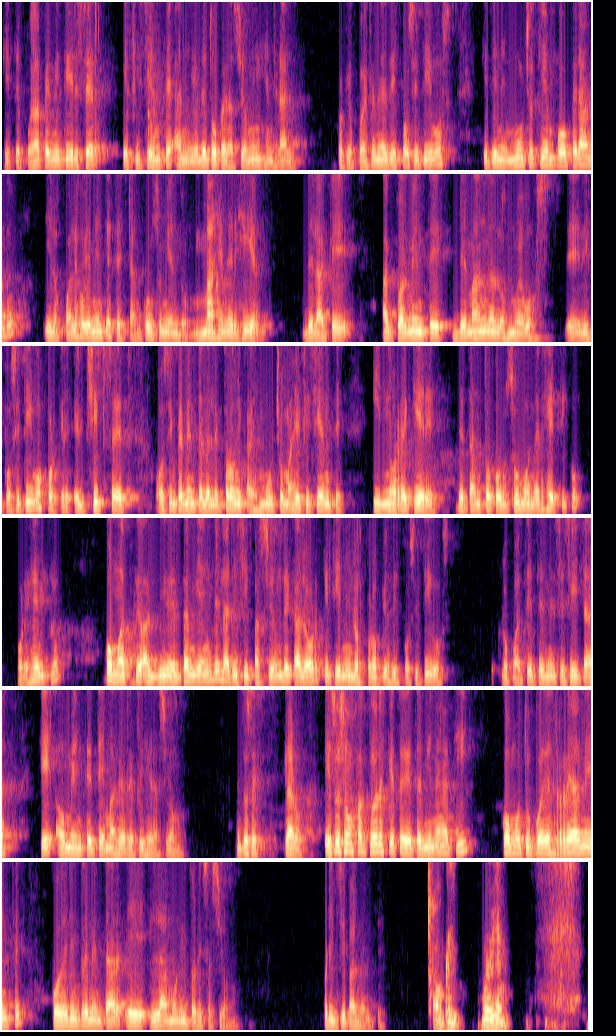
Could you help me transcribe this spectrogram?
que te pueda permitir ser eficiente a nivel de tu operación en general, porque puedes tener dispositivos que tienen mucho tiempo operando y los cuales obviamente te están consumiendo más energía de la que actualmente demandan los nuevos eh, dispositivos porque el chipset o simplemente la electrónica es mucho más eficiente y no requiere de tanto consumo energético, por ejemplo, como a, nivel también de la disipación de calor que tienen los propios dispositivos, lo cual te, necesita que aumente temas de refrigeración. Entonces, claro, esos son factores que te determinan a ti cómo tú puedes realmente poder implementar eh, la monitorización, principalmente. Ok, muy bien.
